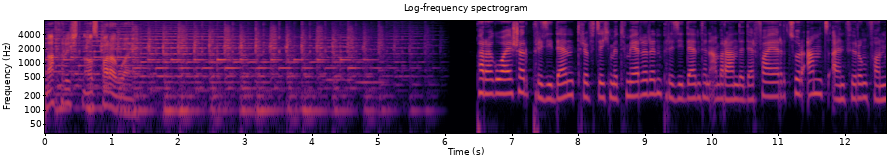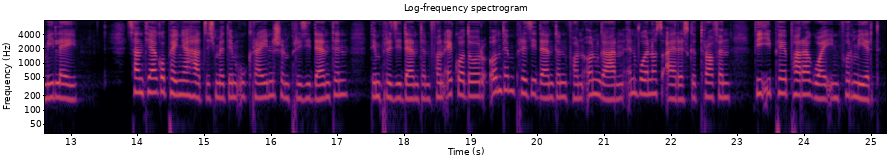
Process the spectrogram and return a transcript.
Nachrichten aus Paraguay. Paraguayischer Präsident trifft sich mit mehreren Präsidenten am Rande der Feier zur Amtseinführung von Milei. Santiago Peña hat sich mit dem ukrainischen Präsidenten, dem Präsidenten von Ecuador und dem Präsidenten von Ungarn in Buenos Aires getroffen, wie IP Paraguay informiert.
